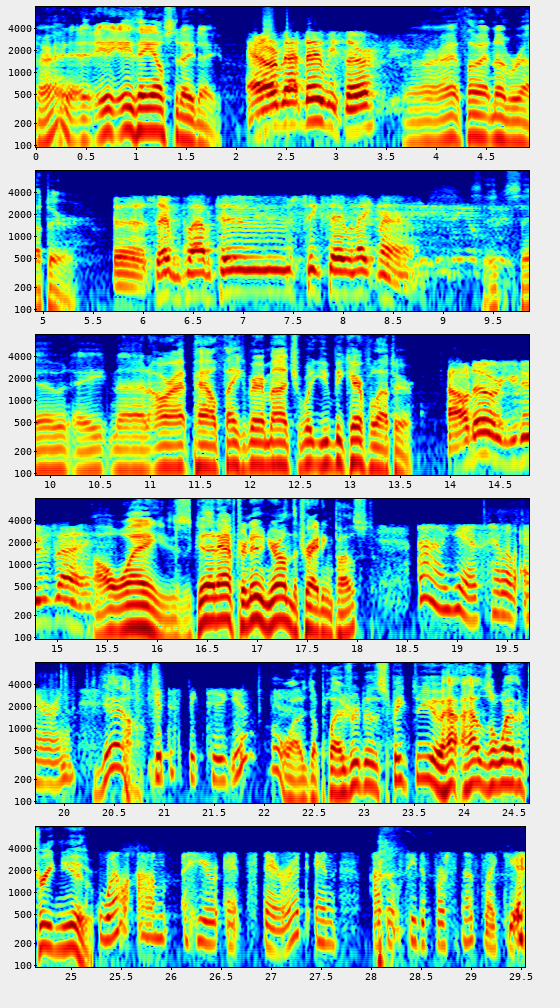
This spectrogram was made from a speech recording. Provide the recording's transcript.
All right. Anything else today, Dave? That ought about do me, sir. All right, throw that number out there. Uh, seven five two six seven eight nine. Six, seven, eight, nine. All right, pal. Thank you very much. Well, you be careful out there. I'll do her. You do the same. Always. Good afternoon. You're on the trading post. Ah, yes. Hello, Aaron. Yeah. Good to speak to you. Oh, it's a pleasure to speak to you. How, how's the weather treating you? Well, I'm here at Starrett, and I don't see the first snowflake yet.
